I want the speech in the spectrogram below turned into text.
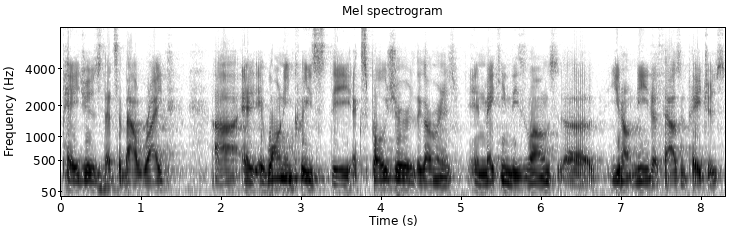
pages. That's about right. Uh, it, it, won't increase the exposure the government is in making these loans. Uh, you don't need a thousand pages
